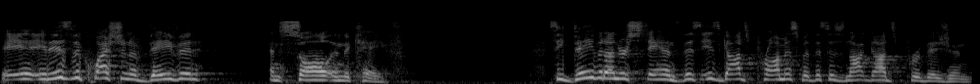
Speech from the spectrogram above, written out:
it, it is the question of David and Saul in the cave. See, David understands this is God's promise, but this is not God's provision.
